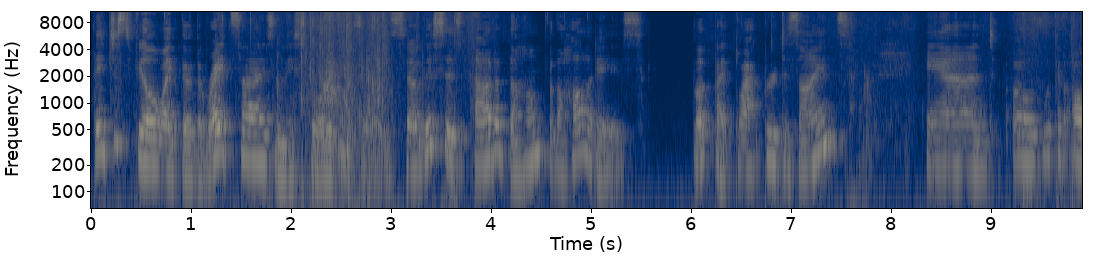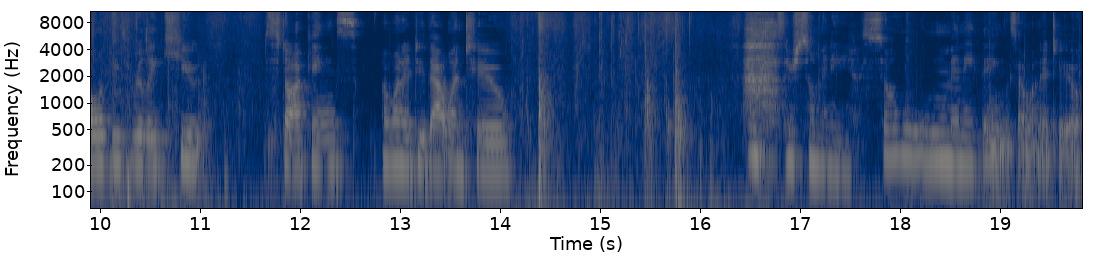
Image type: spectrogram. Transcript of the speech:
they just feel like they're the right size and they store easily. So this is Out of the Home for the Holidays book by Blackbird Designs. And oh, look at all of these really cute stockings. I want to do that one too. There's so many, so many things I want to do.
